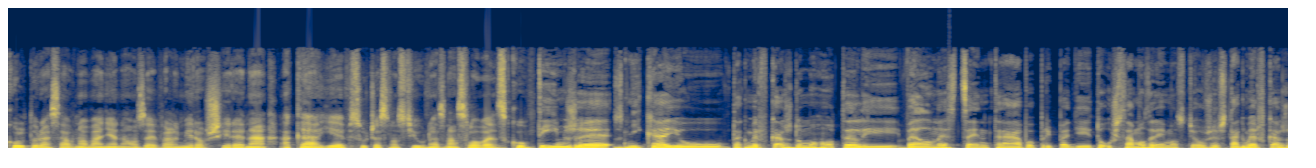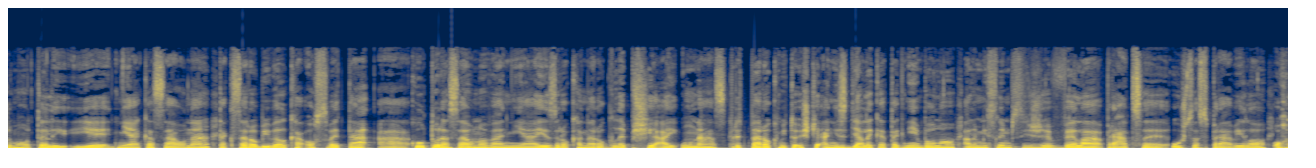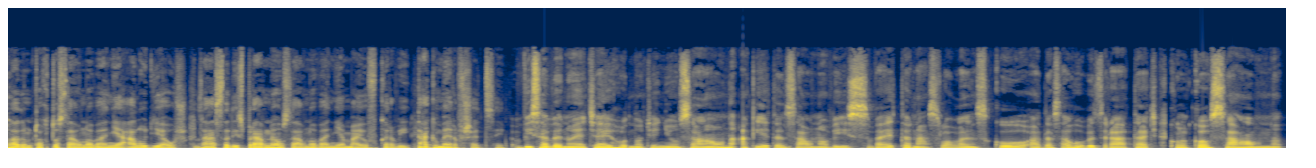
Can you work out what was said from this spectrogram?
kultúra saunovania naozaj veľmi rozšírená. Aká je v súčasnosti u nás na Slovensku? Tým, že vznikajú takmer v každom hoteli wellness centra, po prípade je to už samozrejmosťou, že takmer v každom hoteli je nejaká sauna, tak sa robí veľká osveta a kultúra saunovania je z roka na rok lepšia aj u nás. Pred pár rokmi to ešte ani zďaleka tak nebolo, ale myslím si, že veľa práce už sa spravilo ohľadom tohto saunovania a ľudia už zásady správneho saunovania majú v krvi takmer všetci. Vy sa venujete aj hodnoteniu saun. Aký je ten saunový svet na Slovensku a dá sa vôbec rátať, koľko saun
